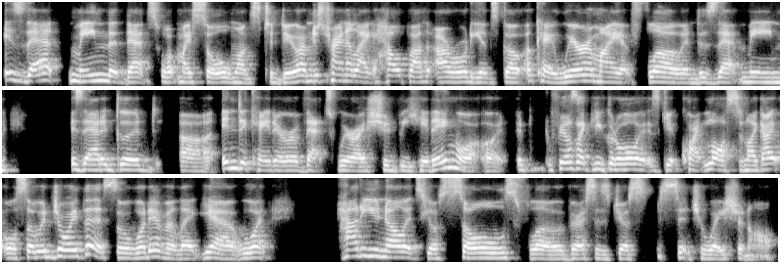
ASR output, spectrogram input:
Is that mean that that's what my soul wants to do? I'm just trying to like help our, our audience go, okay, where am I at flow? And does that mean is that a good uh, indicator of that's where I should be hitting? Or, or, it feels like you could always get quite lost and like, I also enjoy this or whatever. Like, yeah, what, how do you know it's your soul's flow versus just situational?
